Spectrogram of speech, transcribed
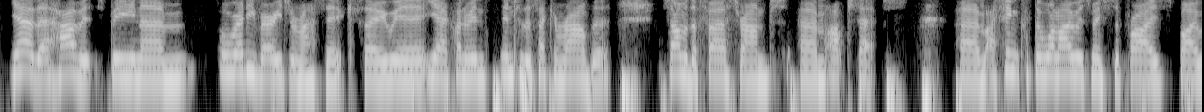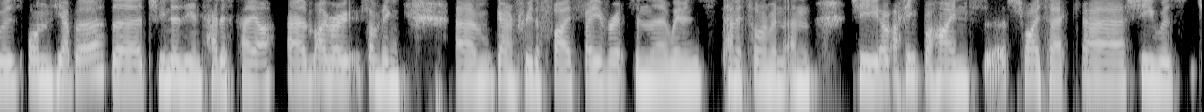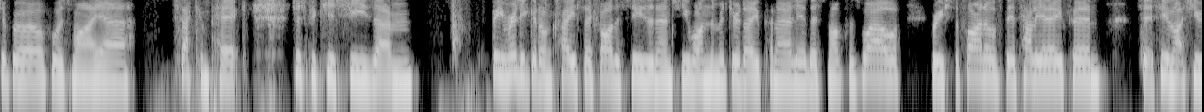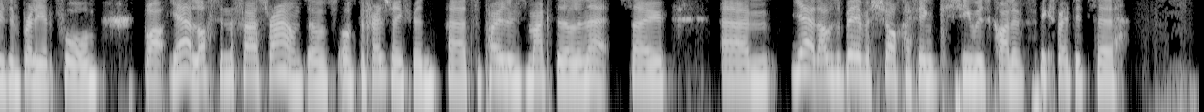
Yeah, there have. It's been um, already very dramatic. So we're yeah, kind of in, into the second round, but some of the first round um, upsets um, I think the one I was most surprised by was Ons Jabeur, the Tunisian tennis player. Um, I wrote something um, going through the five favourites in the women's tennis tournament, and she, I think, behind uh, Swiatek, uh, she was Jabeur was my uh, second pick, just because she's um, been really good on clay so far this season, and she won the Madrid Open earlier this month as well. Reached the final of the Italian Open, so it seemed like she was in brilliant form. But yeah, lost in the first round of of the French Open uh, to Poland's Magda Linette. So um, yeah, that was a bit of a shock. I think she was kind of expected to,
